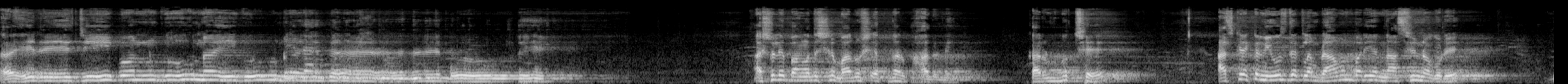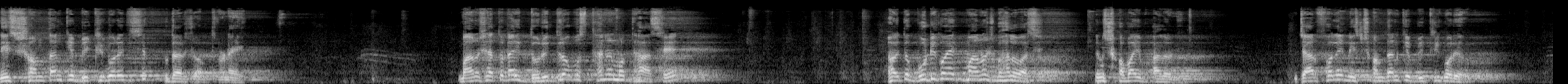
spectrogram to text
আরে জীবন গুনাই গুনাই। আসলে বাংলাদেশের মানুষ এখন আর ভালো নেই। কারণ হচ্ছে, আজকে একটা নিউজ দেখলাম, ব্রাহ্মণবাড়িয়ার নাসিরনগরে নিজ সন্তানকে বিক্রি করে দিচ্ছে ক্ষুধার যন্ত্রণায়। মানুষ এতটাই দরিদ্র অবস্থানের মধ্যে আছে, হয়তো গুটি কয়েক মানুষ ভালো আছে, কিন্তু সবাই ভালো নেই। যার ফলে নিজ সন্তানকে বিক্রি করে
